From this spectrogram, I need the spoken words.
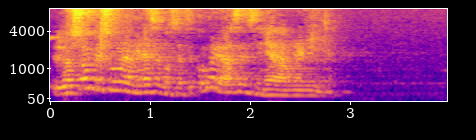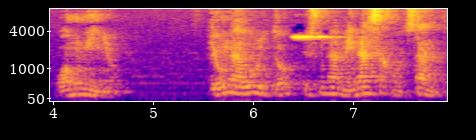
Los hombres son una amenaza constante. ¿Cómo le vas a enseñar a una niña o a un niño que un adulto es una amenaza constante?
